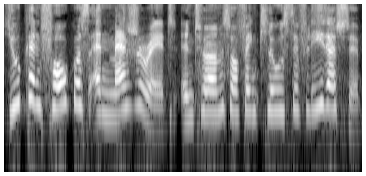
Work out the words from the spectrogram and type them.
You can focus and measure it in terms of inclusive leadership.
